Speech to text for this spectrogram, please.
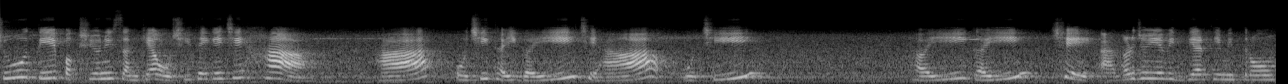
શું તે પક્ષીઓની સંખ્યા ઓછી થઈ ગઈ છે? હા. હા, ઓછી થઈ ગઈ છે. હા, ઓછી થઈ ગઈ છે. આગળ જોઈએ વિદ્યાર્થી મિત્રો.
